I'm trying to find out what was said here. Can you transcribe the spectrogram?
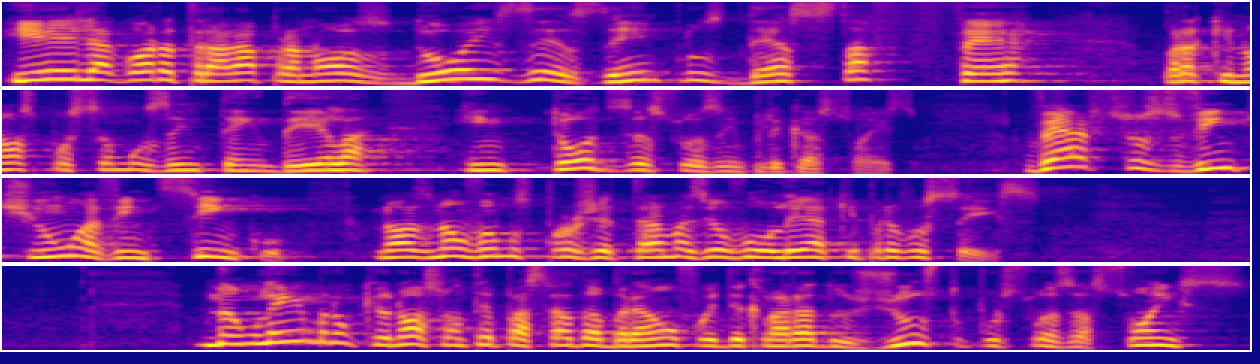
E ele agora trará para nós dois exemplos dessa fé, para que nós possamos entendê-la em todas as suas implicações. Versos 21 a 25, nós não vamos projetar, mas eu vou ler aqui para vocês. Não lembram que o nosso antepassado Abraão foi declarado justo por suas ações,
